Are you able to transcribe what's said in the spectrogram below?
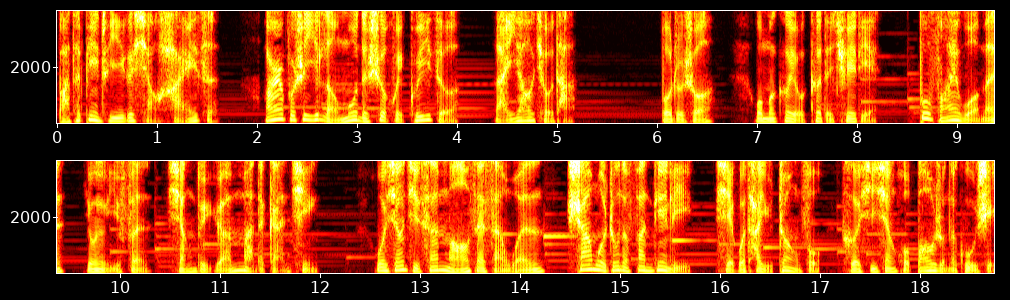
把他变成一个小孩子，而不是以冷漠的社会规则来要求他。博主说：“我们各有各的缺点，不妨碍我们拥有一份相对圆满的感情。”我想起三毛在散文《沙漠中的饭店》里写过她与丈夫荷西相互包容的故事。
